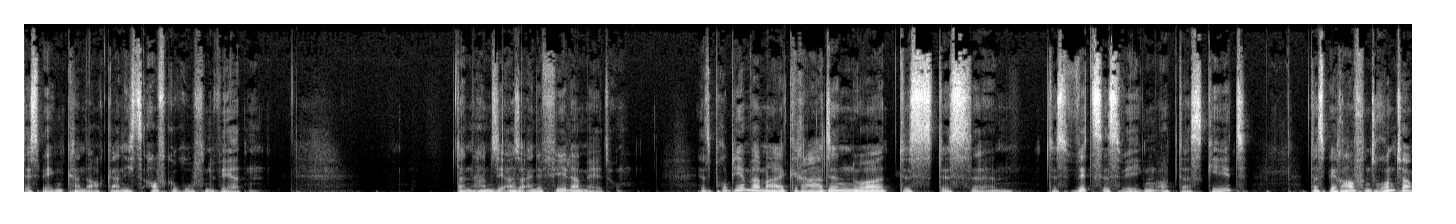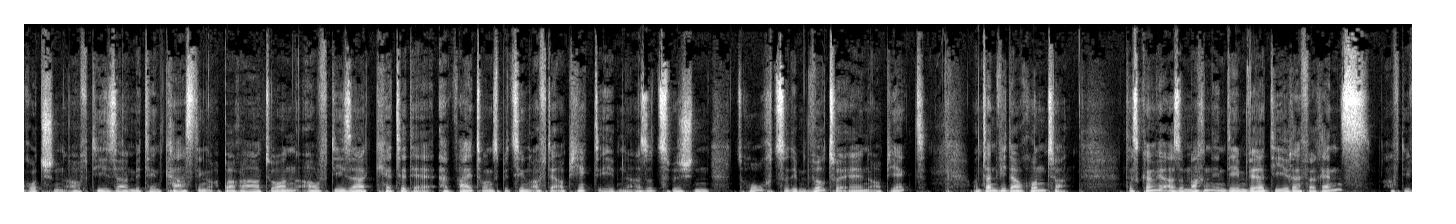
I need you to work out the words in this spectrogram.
deswegen kann da auch gar nichts aufgerufen werden. Dann haben Sie also eine Fehlermeldung. Jetzt probieren wir mal gerade nur des, des, äh, des Witzes wegen, ob das geht, dass wir rauf und runter rutschen auf dieser mit den Casting-Operatoren auf dieser Kette der Erweiterungsbeziehung auf der Objektebene, also zwischen hoch zu dem virtuellen Objekt und dann wieder runter. Das können wir also machen, indem wir die Referenz, auf die,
